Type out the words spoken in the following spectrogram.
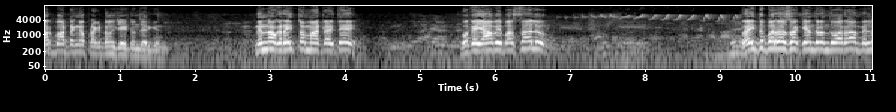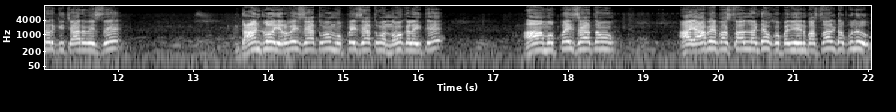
ఆర్భాటంగా ప్రకటనలు చేయడం జరిగింది. నిన్న ఒక రైతుతో మాట్లాడితే ఒక యాభై బస్తాలు రైతు భరోసా కేంద్రం ద్వారా మిల్లర్కి చేరవేస్తే దాంట్లో ఇరవై శాతం ముప్పై శాతం నూకలైతే ఆ ముప్పై శాతం ఆ యాభై బస్తాలు అంటే ఒక పదిహేను బస్తాల డబ్బులు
